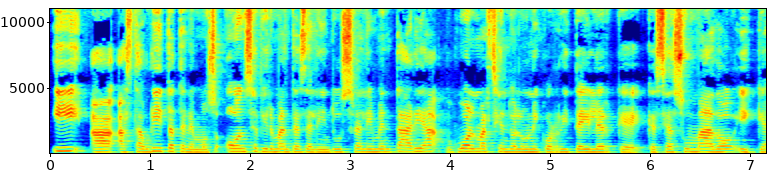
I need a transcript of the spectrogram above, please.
y ah, hasta ahorita tenemos 11 firmantes de la industria alimentaria, Walmart siendo el único retailer que, se ha sumado y que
